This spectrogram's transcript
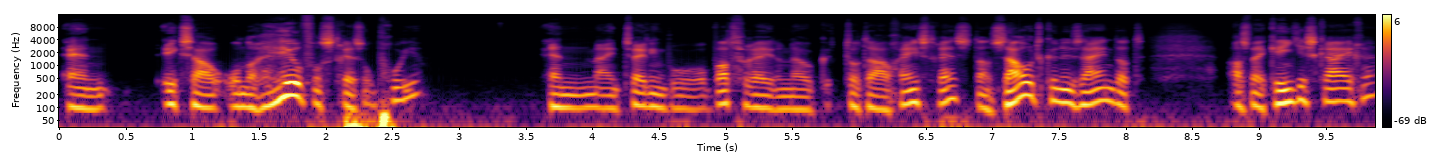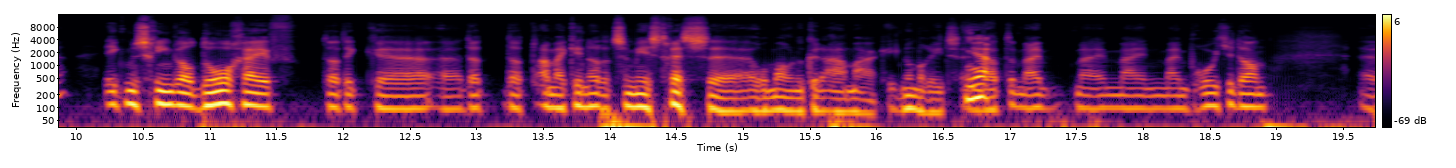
en ik zou onder heel veel stress opgroeien. En mijn tweelingbroer op wat voor reden dan ook totaal geen stress. Dan zou het kunnen zijn dat als wij kindjes krijgen, ik misschien wel doorgeef dat ik eh, eh, dat, dat aan mijn kinderen dat ze meer stresshormonen kunnen aanmaken. Ik noem maar iets. En Ja. dat mijn, mijn, mijn, mijn broertje dan eh,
